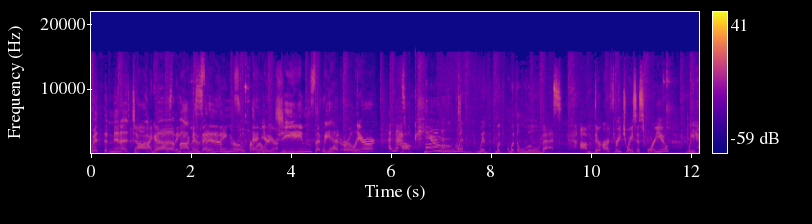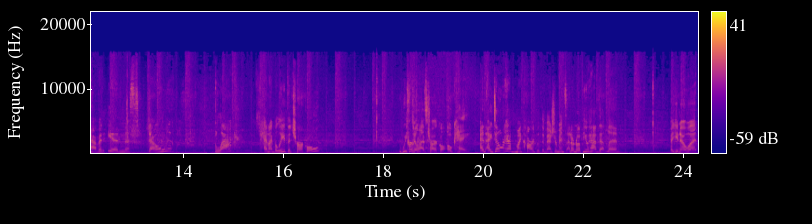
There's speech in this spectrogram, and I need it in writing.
With the Minnetonka I know, I was thinking the moccasins same thing early- from and earlier. your jeans that we had earlier. And that's how cute! with with with with a little vest. Um, there are three choices for you. We have it in stone, black, and I believe the charcoal. we still have charcoal. Okay. And I don't have my card with the measurements. I don't know if you have that, Lynn. You know what?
